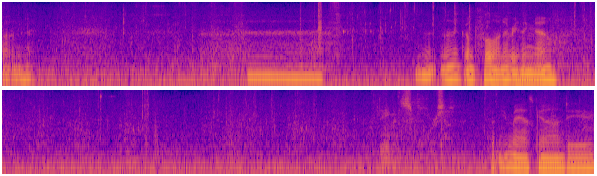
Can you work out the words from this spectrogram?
fun. Uh, I'm full on everything now. Demon spores. Put your mask on, dude.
